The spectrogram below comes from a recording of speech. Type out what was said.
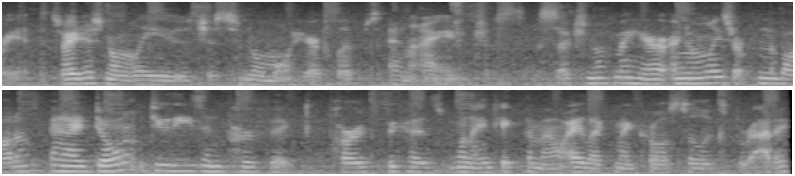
spray it. So I just normally use just normal hair clips and I just section off my hair. I normally start from the bottom and I don't do these in perfect parts because when I take them out, I like my curls to look sporadic.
